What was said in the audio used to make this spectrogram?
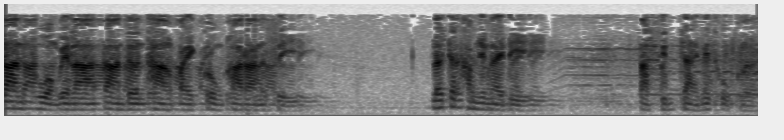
การถ่วงเวลาการเดินทางไปกรุงพาราณสี แล้วจะทำยังไงดี ตัดสินใจไม่ถูกเลย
